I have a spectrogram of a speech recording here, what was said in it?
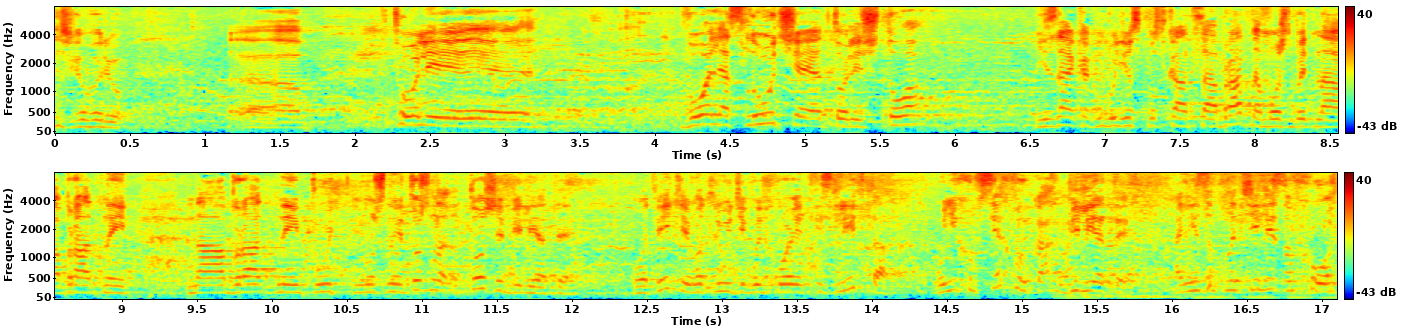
Же говорю, э, то ли воля случая, то ли что. Не знаю, как мы будем спускаться обратно. Может быть, на обратный, на обратный путь нужны тоже, тоже билеты. Вот видите, вот люди выходят из лифта, у них у всех в руках билеты. Они заплатили за вход.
